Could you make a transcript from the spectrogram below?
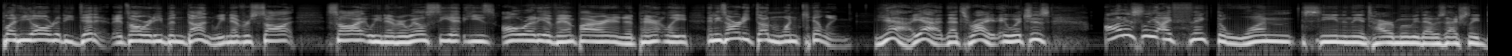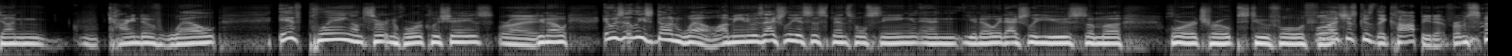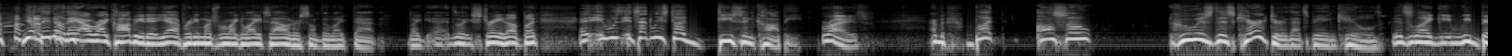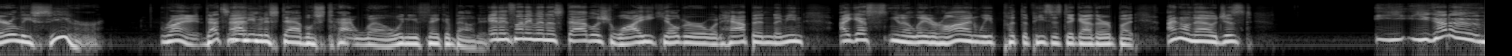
but he already did it. It's already been done. We never saw it, saw it. We never will see it. He's already a vampire, and apparently, and he's already done one killing. Yeah, yeah, that's right. It- Which is honestly, I think the one scene in the entire movie that was actually done kind of well, if playing on certain horror cliches. Right. You know, it was at least done well. I mean, it was actually a suspenseful scene, and you know, it actually used some uh, horror tropes to full effect. Well, that's just because they copied it from. Some yeah, they know they outright copied it. Yeah, pretty much from like Lights Out or something like that, like uh, like straight up. But it was it's at least a decent copy. right. But also, who is this character that's being killed? It's like we barely see her. Right. That's not And- even established that well when you think about it. and it's not even established why he killed her or what happened. I mean, I guess you know later on we put the pieces together, but I don't know. Just y- you gotta.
